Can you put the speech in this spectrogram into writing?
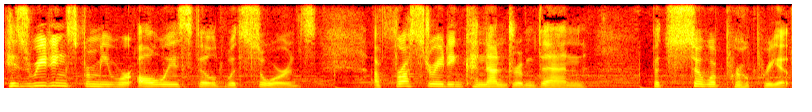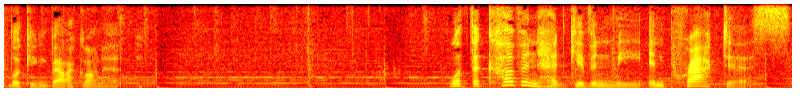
His readings for me were always filled with swords, a frustrating conundrum then, but so appropriate looking back on it. What the Coven had given me in practice,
